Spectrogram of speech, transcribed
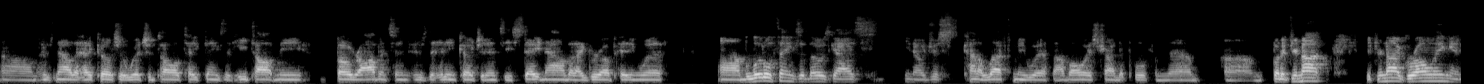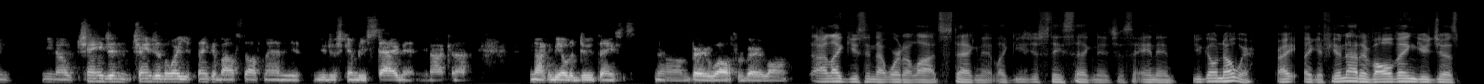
um, who's now the head coach at Wichita, take things that he taught me. Bo Robinson, who's the hitting coach at NC State now that I grew up hitting with. Um, little things that those guys, you know, just kind of left me with. I've always tried to pull from them. Um, but if you're not, if you're not growing and you know changing, changing the way you think about stuff, man, you, you're just gonna be stagnant. You're not gonna, you're not gonna be able to do things um, very well for very long. I like using that word a lot, stagnant. Like you just stay stagnant, just and then you go nowhere right? Like if you're not evolving, you just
